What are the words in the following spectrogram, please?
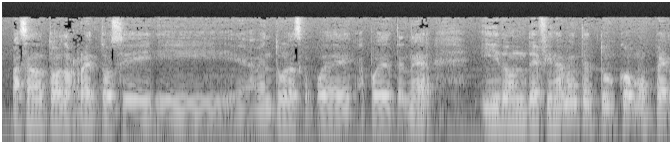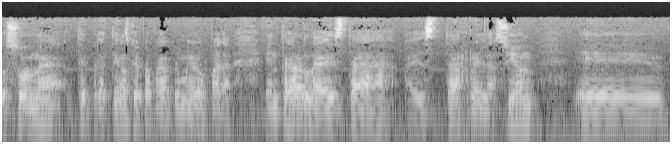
pasando todos los retos y, y aventuras que puede puede tener y donde finalmente tú como persona te tienes que preparar primero para entrar a esta, a esta relación, eh,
